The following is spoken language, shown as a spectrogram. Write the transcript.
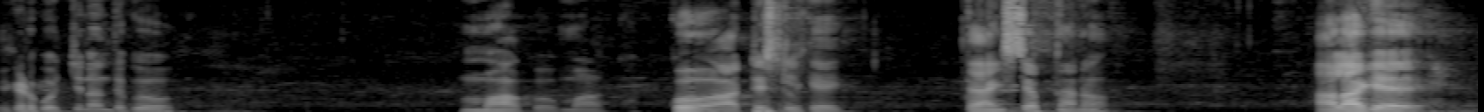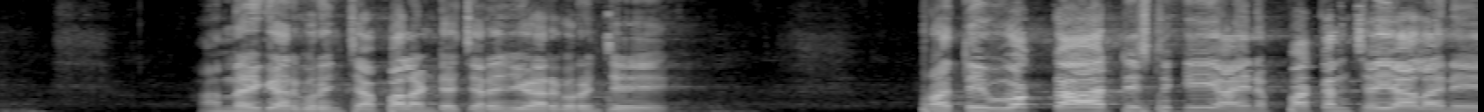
ఇక్కడికి వచ్చినందుకు మాకు మా కో ఆర్టిస్టులకి థ్యాంక్స్ చెప్తాను. అలాగే అన్నయ్య గారి గురించి చెప్పాలంటే చిరంజీవి గారి గురించి ప్రతి ఒక్క ఆర్టిస్ట్కి ఆయన పక్కన చేయాలని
